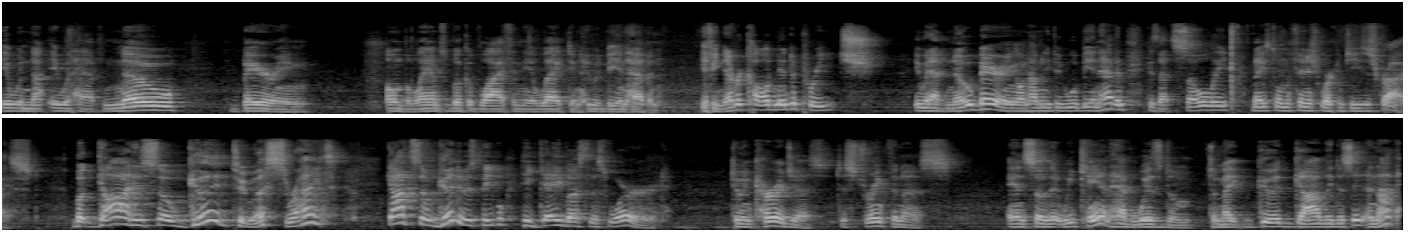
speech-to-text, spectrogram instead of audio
it would not. It would have no bearing on the Lamb's Book of Life and the elect and who would be in heaven. If He never called men to preach, it would have no bearing on how many people would be in heaven because that's solely based on the finished work of Jesus Christ. But God is so good to us, right? God's so good to His people. He gave us this Word to encourage us, to strengthen us and so that we can have wisdom to make good, godly decisions. And not,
